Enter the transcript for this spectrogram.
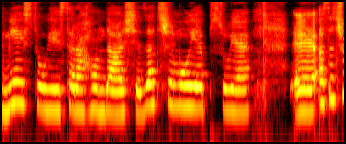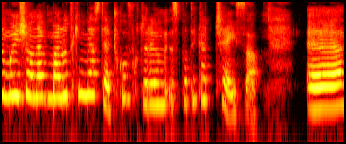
miejscu jej stara Honda się zatrzymuje, psuje, E, a zatrzymuje się ona w malutkim miasteczku, w którym spotyka Chase'a. E,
